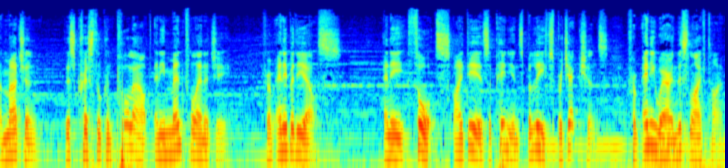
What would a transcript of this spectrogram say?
imagine this crystal can pull out any mental energy from anybody else, any thoughts, ideas, opinions, beliefs, projections from anywhere in this lifetime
